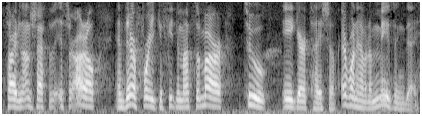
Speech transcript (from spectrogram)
sorry, not nishtayich to the isser aral, and therefore you can feed the matzamar to Eger Taishav. Everyone have an amazing day.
